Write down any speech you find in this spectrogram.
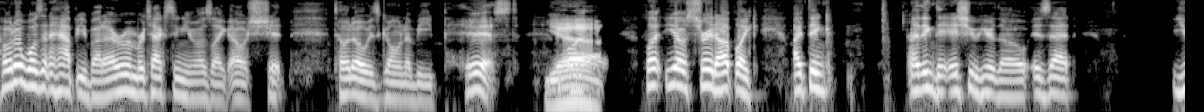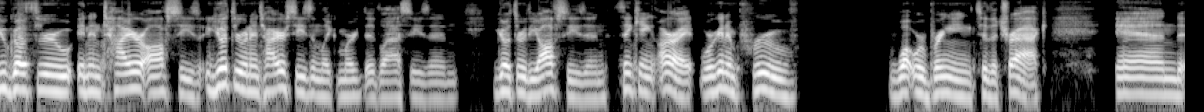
Toto wasn't happy about it. I remember texting you. I was like, "Oh shit, Toto is going to be pissed." Yeah, But you know, straight up, like I think, I think the issue here though is that you go through an entire off season. You go through an entire season like Merc did last season. You go through the off season thinking, all right, we're gonna improve what we're bringing to the track, and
